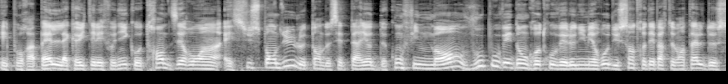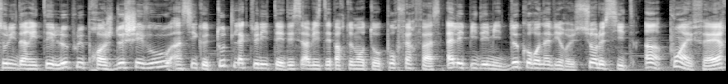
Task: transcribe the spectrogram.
Et pour rappel, l'accueil téléphonique au 3001 est suspendu le temps de cette période de confinement. Vous pouvez donc retrouver le numéro du centre départemental de solidarité le plus proche de chez vous, ainsi que toute l'actualité des services départementaux pour faire face à l'épidémie de coronavirus sur le site 1.fr.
